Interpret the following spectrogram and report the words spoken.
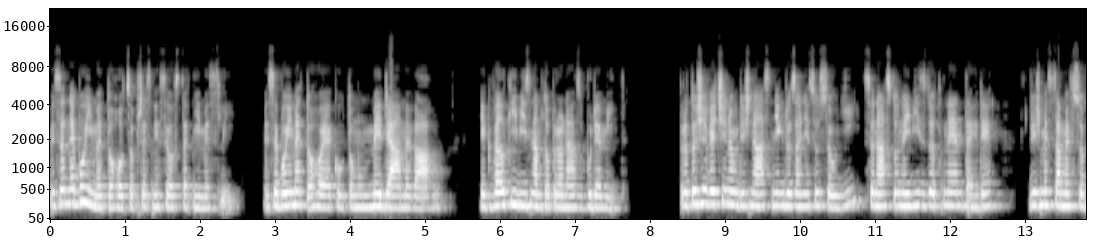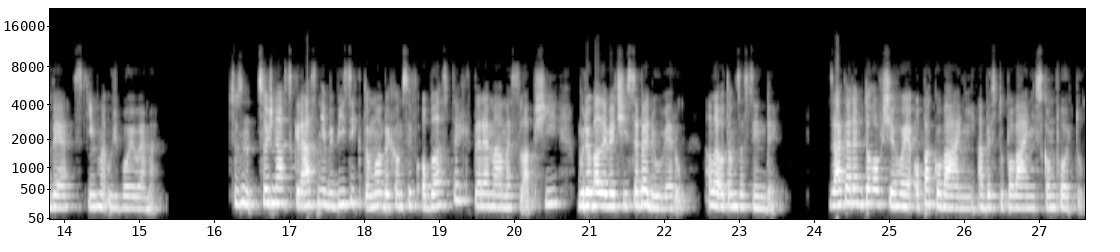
My se nebojíme toho, co přesně si ostatní myslí. My se bojíme toho, jakou tomu my dáme váhu. Jak velký význam to pro nás bude mít. Protože většinou, když nás někdo za něco soudí, se nás to nejvíc dotkne jen tehdy, když my sami v sobě s tímhle už bojujeme. co, což nás krásně vybízí k tomu, abychom si v oblastech, které máme slabší, budovali větší sebedůvěru, ale o tom zase jindy. Základem toho všeho je opakování a vystupování z komfortu.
